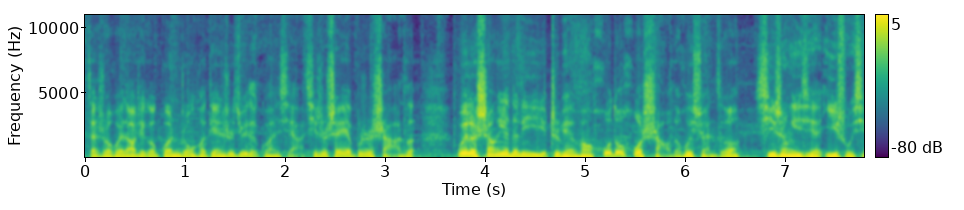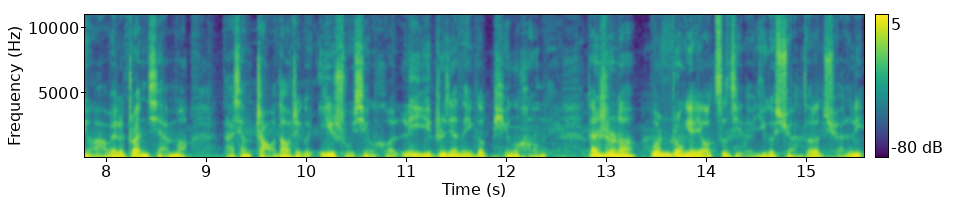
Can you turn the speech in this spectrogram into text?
再说回到这个观众和电视剧的关系啊，其实谁也不是傻子，为了商业的利益，制片方或多或少的会选择牺牲一些艺术性啊，为了赚钱嘛，他想找到这个艺术性和利益之间的一个平衡。但是呢，观众也有自己的一个选择的权利。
